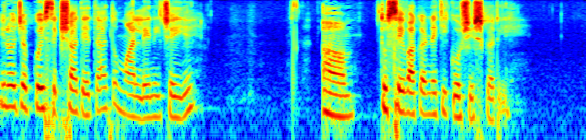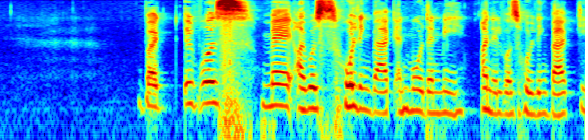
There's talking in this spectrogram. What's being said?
यू नो जब कोई शिक्षा देता है तो मान लेनी चाहिए। um, तो सेवा करने की कोशिश करी बट इट वॉज़ मैं I was holding back and more than me Anil was holding back कि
